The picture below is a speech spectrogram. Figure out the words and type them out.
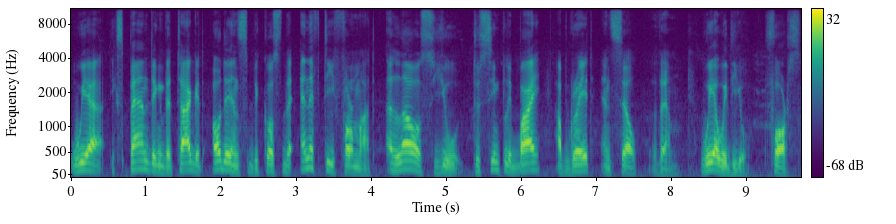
we are expanding the target audience because the NFT format allows you to simply buy, upgrade and sell them. We are with you. Force.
